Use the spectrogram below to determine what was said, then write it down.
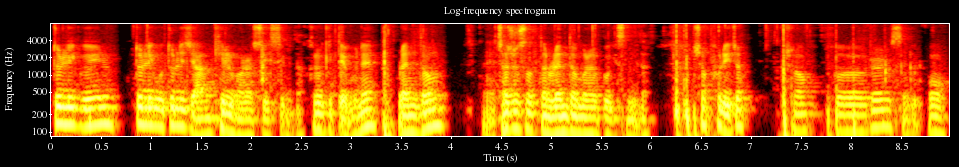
뚫리고, 뚫리고 뚫리지 않기를 바랄 수 있습니다. 그렇기 때문에 랜덤, 네, 자주 썼던 랜덤을 해보겠습니다. 셔플이죠. 셔플을 쓰고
